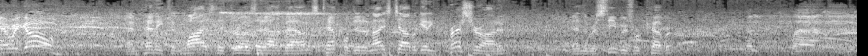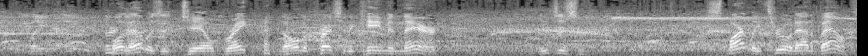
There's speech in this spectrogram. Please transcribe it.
here we go. And Pennington wisely throws it out of bounds. Temple did a nice job of getting pressure on him, and the receivers were covered. Well, that was a jailbreak. and all the pressure that came in there, he just smartly threw it out of bounds.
